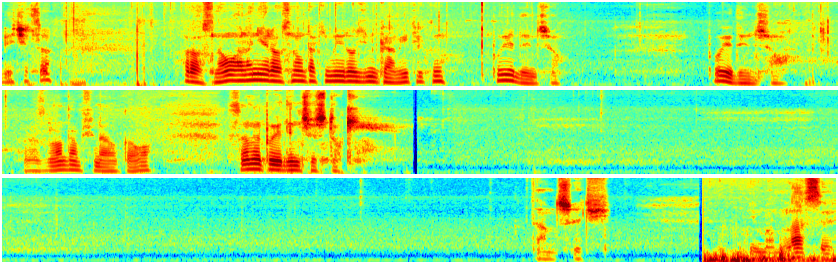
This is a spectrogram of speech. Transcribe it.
Wiecie co? Rosną, ale nie rosną takimi rodzinkami, tylko pojedynczo. Pojedynczo. Rozglądam się naokoło. Same pojedyncze sztuki. Tam trzeci. I mam lasy.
